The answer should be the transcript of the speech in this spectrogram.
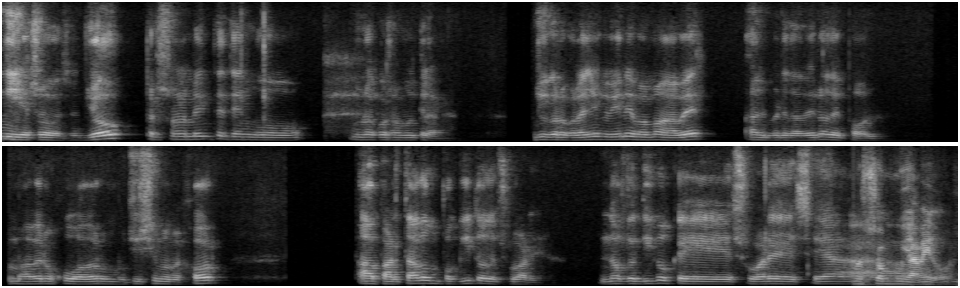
Ni eso es. Yo personalmente tengo una cosa muy clara. Yo creo que el año que viene vamos a ver al verdadero De Paul. Vamos a ver un jugador muchísimo mejor, apartado un poquito de Suárez. No digo que Suárez sea. Pues son muy amigos.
